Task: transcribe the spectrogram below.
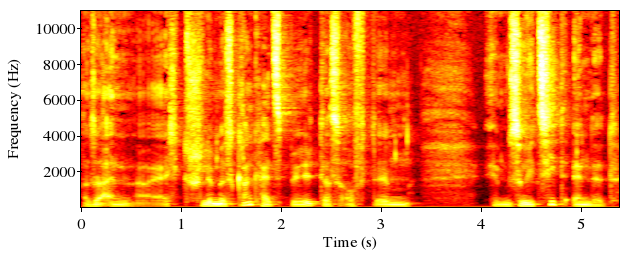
Also ein echt schlimmes Krankheitsbild, das oft im, im Suizid endet.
